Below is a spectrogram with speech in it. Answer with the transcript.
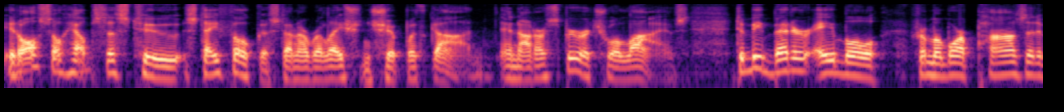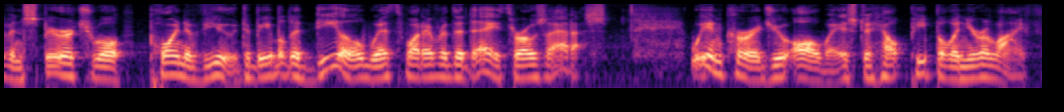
It also helps us to stay focused on our relationship with God and on our spiritual lives, to be better able, from a more positive and spiritual point of view, to be able to deal with whatever the day throws at us. We encourage you always to help people in your life,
